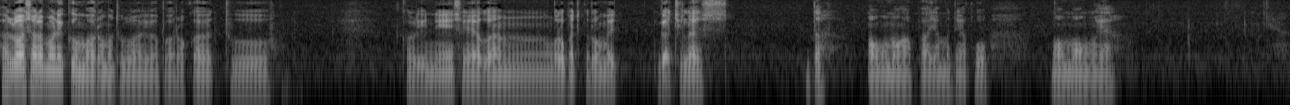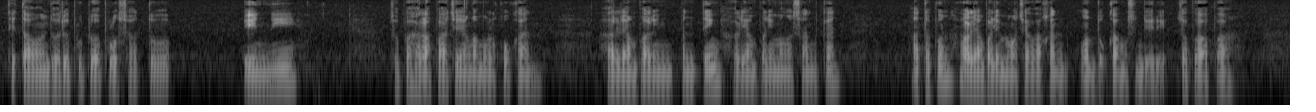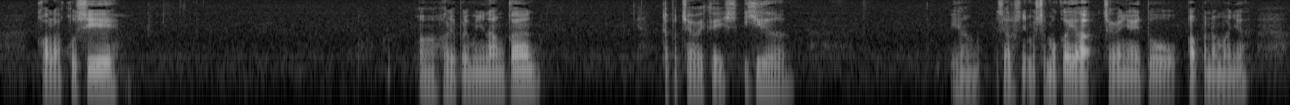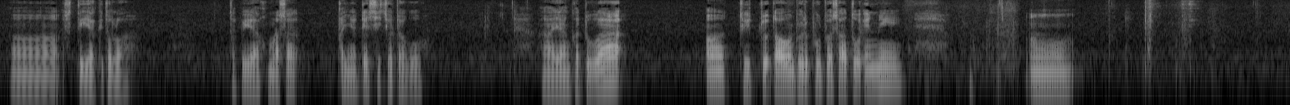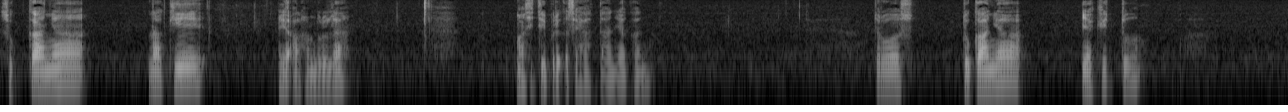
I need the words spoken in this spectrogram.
Halo assalamualaikum warahmatullahi wabarakatuh. Kali ini saya akan ngerumit-ngerumit Gak jelas Entah mau ngomong apa. Yang penting aku ngomong ya. Di tahun 2021 Ini Coba hal apa aja yang kamu lakukan? Hal yang paling penting Hal yang paling mengesankan ataupun hal yang paling mengecewakan untuk kamu sendiri coba apa? Kalau aku sih uh, hal yang paling menyenangkan dapat cewek guys. Iya. Yang seharusnya semoga ya ceweknya itu apa namanya uh, setia gitu loh. Tapi ya aku merasa kayaknya dia sih jodohku Nah, yang kedua uh, di tahun 2021 ini um, sukanya lagi ya alhamdulillah masih diberi kesehatan ya kan? Terus dukanya ya gitu.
